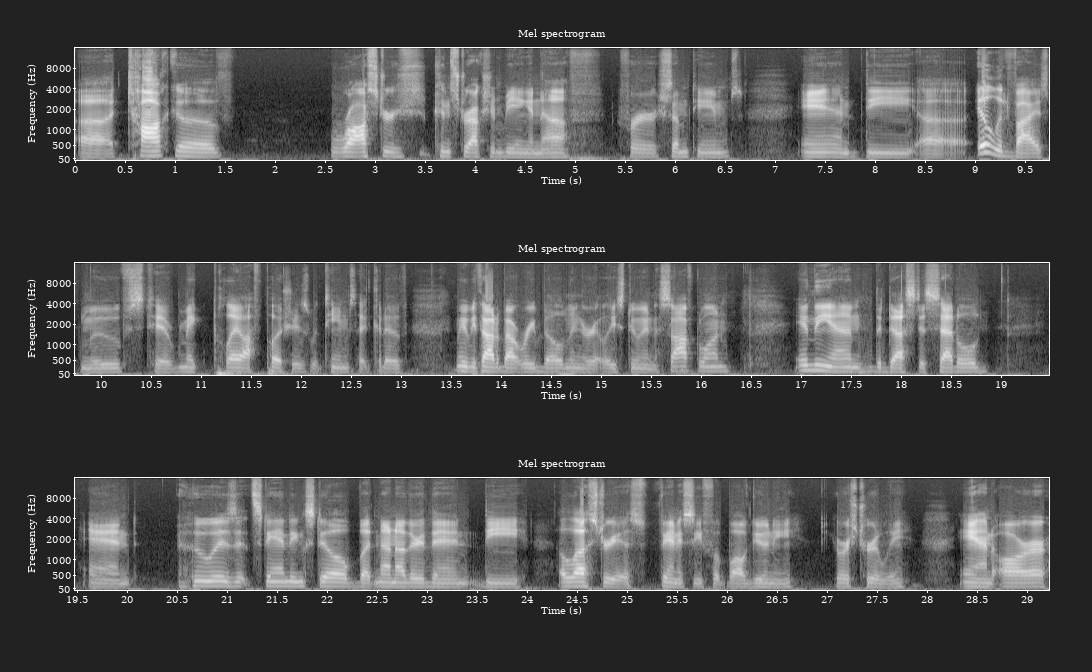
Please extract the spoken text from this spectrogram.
uh, talk of roster construction being enough for some teams, and the uh, ill-advised moves to make playoff pushes with teams that could have maybe thought about rebuilding or at least doing a soft one. In the end, the dust is settled, and who is it standing still but none other than the illustrious fantasy football goonie, yours truly, and our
